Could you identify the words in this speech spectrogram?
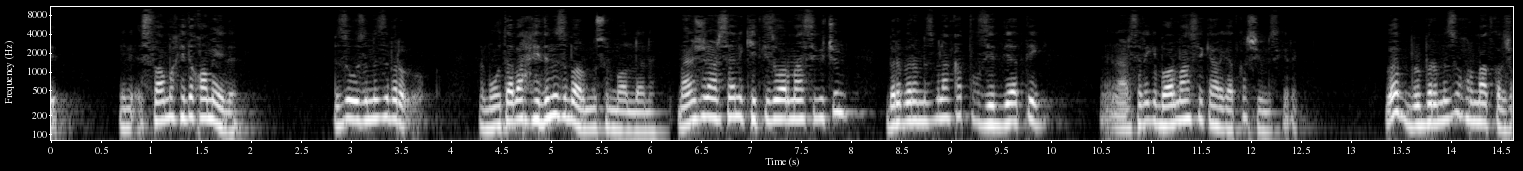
deb. Ya'ni islomni hidi qolmaydi. Biz o'zimizni bir mo'tabar hidimiz bor musulmonlarni. Mana shu narsani ketkazib yubormaslik uchun bir-birimiz bilan qattiq ziddiyatlik e, narsalarga bormaslikka harakat qilishimiz kerak. Va bir-birimizni hurmat qilish.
